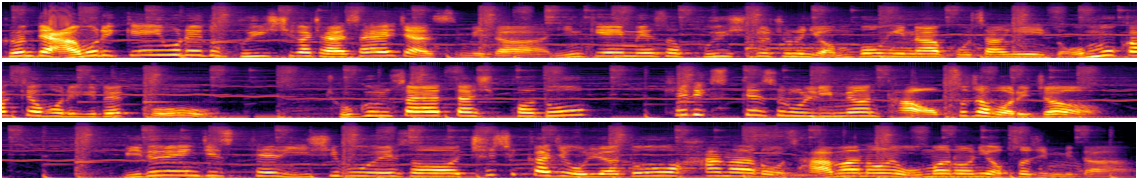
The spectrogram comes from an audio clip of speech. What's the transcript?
그런데 아무리 게임을 해도 VC가 잘 쌓이지 않습니다. 인게임에서 VC를 주는 연봉이나 보상이 너무 깎여버리기도 했고 조금 쌓였다 싶어도 캐릭 스탯을 올리면 다 없어져 버리죠. 미드레인지 스탯 25에서 70까지 올려도 하나로 4만원, 5만원이 없어집니다.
